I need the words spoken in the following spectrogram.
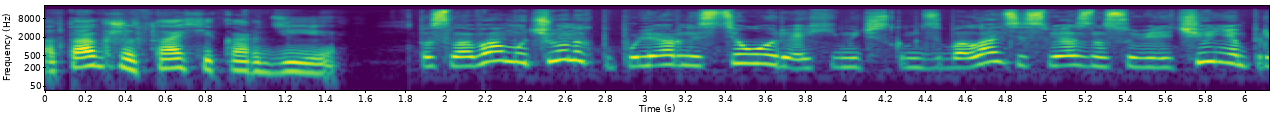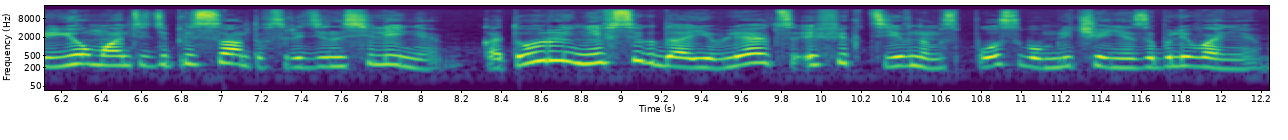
а также тахикардия. По словам ученых, популярность теории о химическом дисбалансе связана с увеличением приема антидепрессантов среди населения, которые не всегда являются эффективным способом лечения заболевания.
